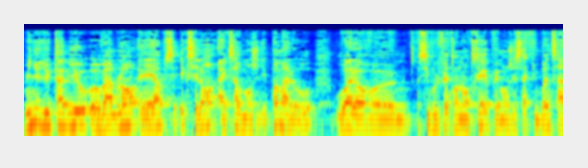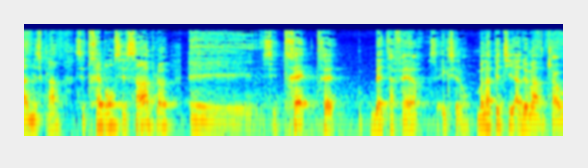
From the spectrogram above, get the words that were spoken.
Minute de cabillaud au vin blanc et herbe, c'est excellent. Avec ça, vous mangez des pommes à l'eau. Ou alors, euh, si vous le faites en entrée, vous pouvez manger ça avec une bonne salade mesclin. C'est très bon, c'est simple et c'est très très bête à faire. C'est excellent. Bon appétit, à demain. Ciao.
